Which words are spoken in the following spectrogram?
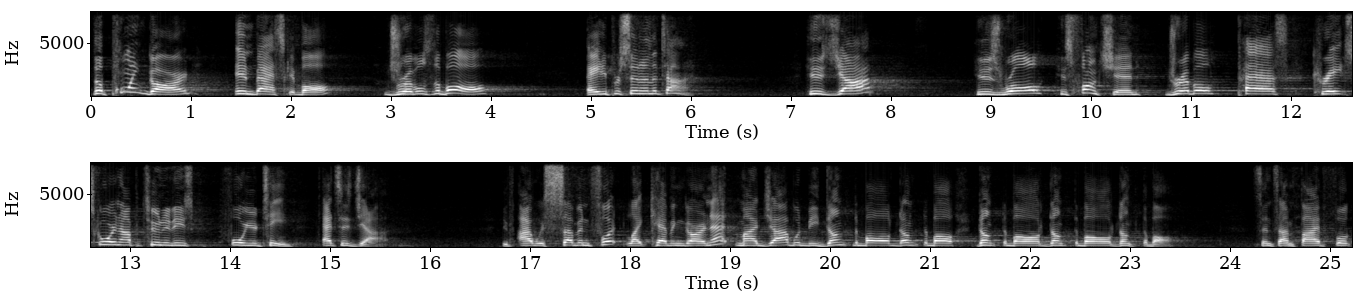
The point guard in basketball dribbles the ball 80% of the time. His job, his role, his function dribble, pass, create scoring opportunities for your team. That's his job. If I was seven foot like Kevin Garnett, my job would be dunk the ball, dunk the ball, dunk the ball, dunk the ball, dunk the ball. Since I'm five foot,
